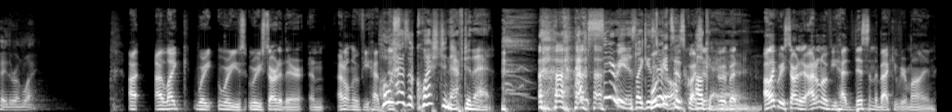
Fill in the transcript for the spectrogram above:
pay their own way. I, I like where where you where you started there, and I don't know if you had Who this. has a question after that? I'm serious. Like, is we'll there, get to this question, Okay, uh, but all right. I like where you started there. I don't know if you had this in the back of your mind,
